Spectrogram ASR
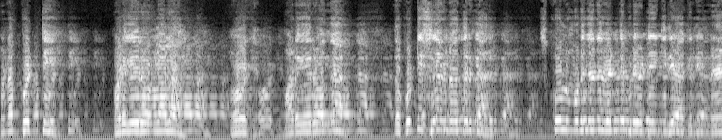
மணப்பட்டி. மடகிடுவாங்களால ஓகே. மடகிடுவாங்க இந்த குட்டி சிலங்கிட்ட வந்துருங்க. ஸ்கூல் முடிஞ்சோடனே வெட்டு இப்படி வெட்டி நின்று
